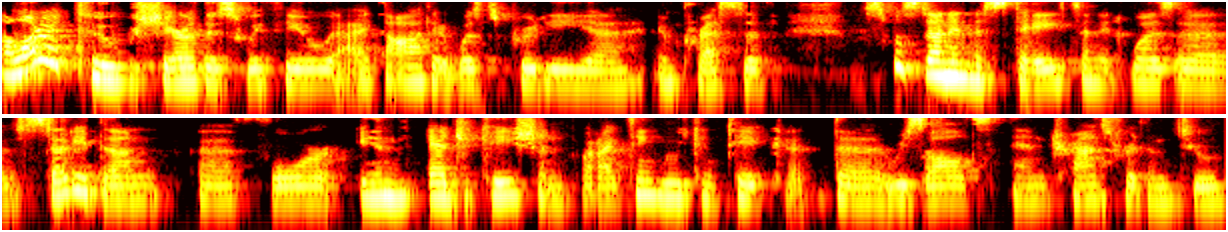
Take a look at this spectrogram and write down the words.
I wanted to share this with you. I thought it was pretty uh, impressive. This was done in the States and it was a study done uh, for in education, but I think we can take the results and transfer them to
